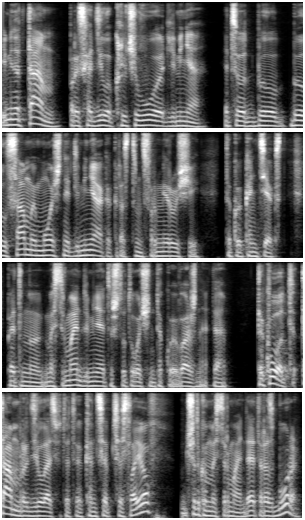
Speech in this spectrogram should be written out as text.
Именно там происходило ключевое для меня. Это вот был, был самый мощный для меня как раз трансформирующий такой контекст. Поэтому мастер для меня это что-то очень такое важное, да. Так вот, там родилась вот эта концепция слоев. Что такое мастер Да, это разборы.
